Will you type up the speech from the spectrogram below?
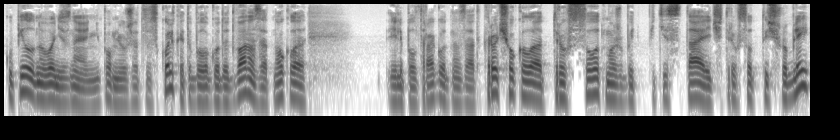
Купил он его, не знаю, не помню уже за сколько, это было года два назад, но около или полтора года назад. Короче, около 300, может быть, 500 или 400 тысяч рублей,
